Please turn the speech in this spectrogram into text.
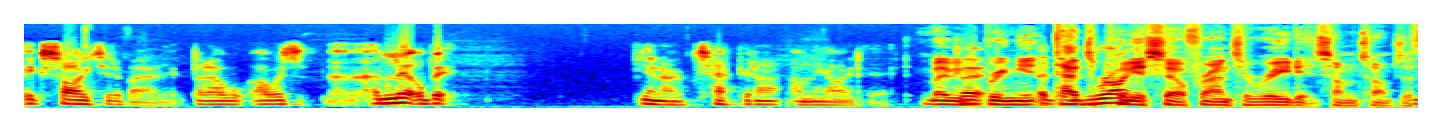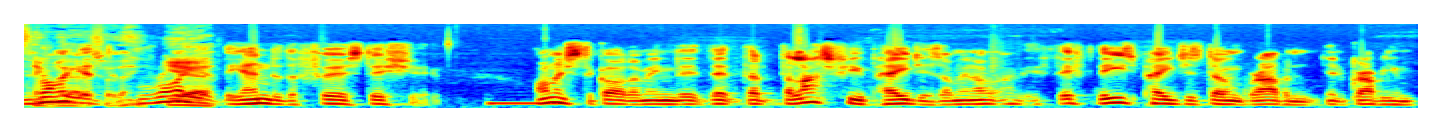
excited about it, but I, I was a little bit, you know, tepid on the idea. Maybe But- bring it, but had to pull right- yourself around to read it sometimes. I think right that's at the the, right yeah. at the end of the first issue. Honest to God, I mean the the, the last few pages. I mean, if, if these pages don't grab and grab you and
